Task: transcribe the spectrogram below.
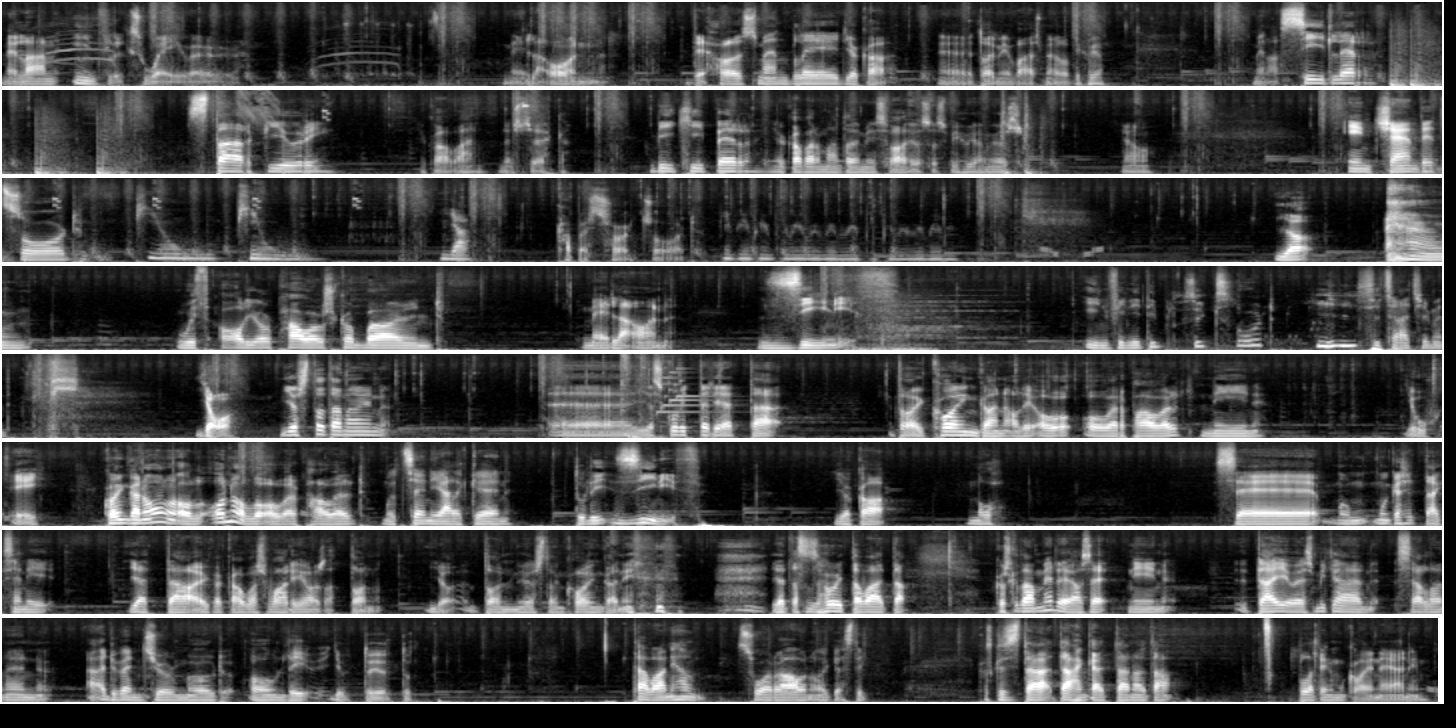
Meillä on Influx Waver. Meillä on The Horseman Blade, joka äh, toimii vain jos meillä on vihuja. Meillä on Seedler. Star Fury, joka on vähän nössö ehkä. Beekeeper, joka varmaan toimii vaan jos olisi vihuja myös. Joo. Enchanted Sword. Pium, pium. Ja Copper Short Sword. Ja with all your powers combined, meillä on Zenith. Infinity plus yksi sword. Sit achievement. Joo, jos tota noin... Ää, jos kuvitteli, että toi Coin Gun oli overpowered, niin... Juu, ei. Coin Gun on, ollut, on ollut overpowered, mutta sen jälkeen tuli Zenith, joka, no, se mun, mun käsittääkseni jättää aika kauas varjoonsa ton, jo, ton myös ton Coin Gunin. ja tässä on se huvittavaa, että koska tää on medease, niin tää ei ole edes mikään sellainen adventure mode only juttu juttu tää vaan ihan suoraan on oikeasti. Koska siis tää, tämähän käyttää noita platinum coineja, niin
